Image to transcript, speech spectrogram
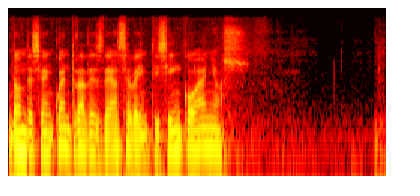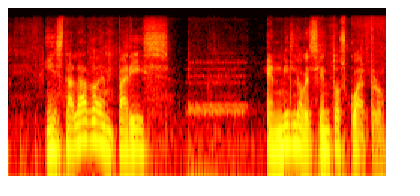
donde se encuentra desde hace 25 años. Instalado en París en 1904,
